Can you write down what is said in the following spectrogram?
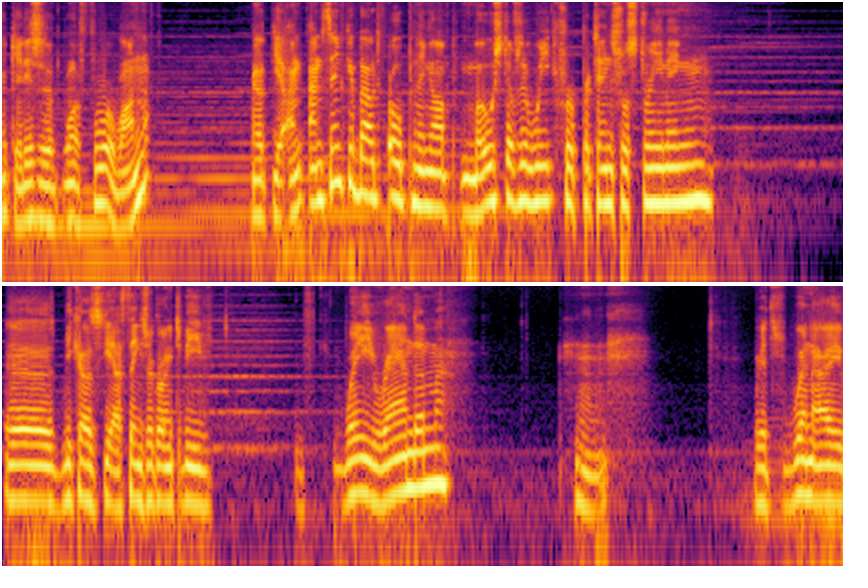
okay, this is a four one. But yeah, I'm I'm thinking about opening up most of the week for potential streaming. Uh, because yeah, things are going to be way random. Hmm. With when I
